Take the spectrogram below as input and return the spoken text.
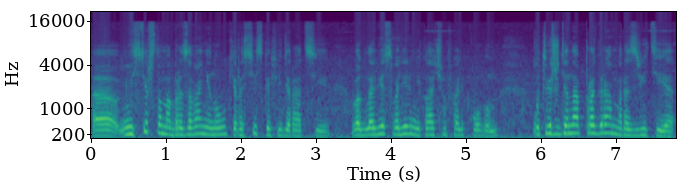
э, Министерством образования и науки Российской Федерации во главе с Валерием Николаевичем Фальковым утверждена программа развития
